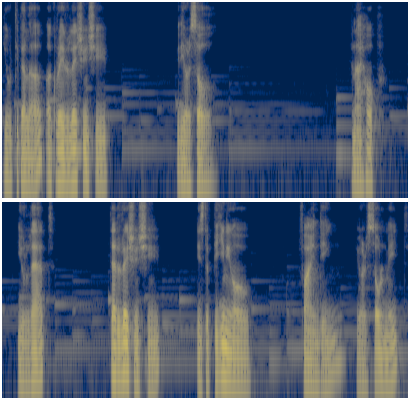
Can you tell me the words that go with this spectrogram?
you develop a great relationship with your soul. And I hope you let that relationship is the beginning of finding your soulmate,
